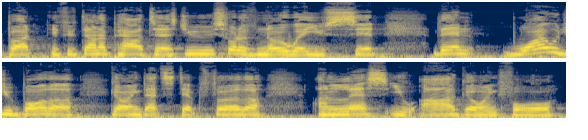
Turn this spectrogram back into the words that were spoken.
But if you've done a power test, you sort of know where you sit. Then why would you bother going that step further unless you are going for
